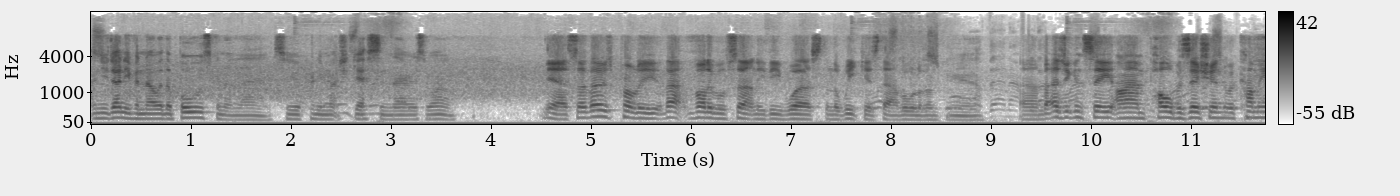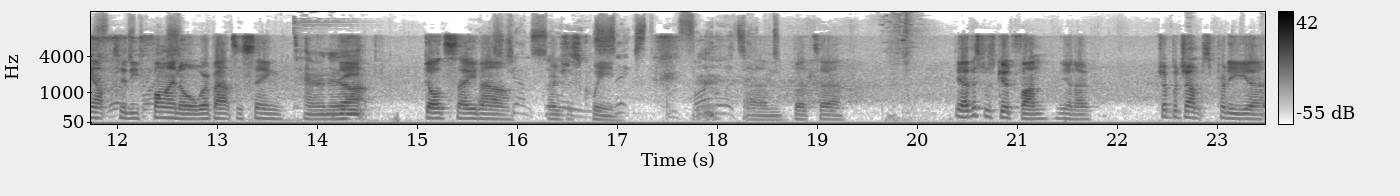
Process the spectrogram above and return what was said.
and you don't even know where the ball's gonna land, so you're pretty much guessing there as well. Yeah, so those probably that volleyball's certainly the worst and the weakest out of all of them. Yeah, Um, but as you can see, I am pole position. We're coming up to the final. We're about to sing tearing it The- up. "God Save Our Gracious Queen." Um, but uh, yeah, this was good fun. You know, triple jump's pretty. Uh,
